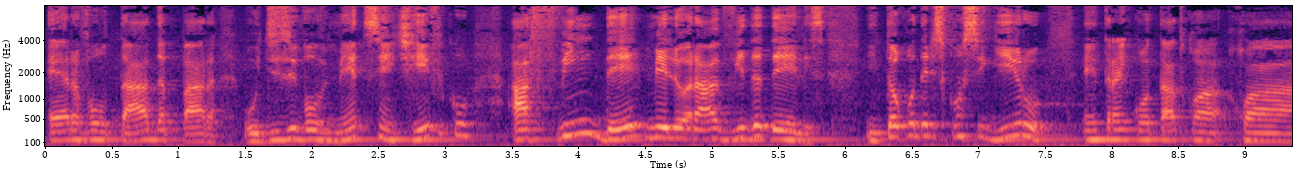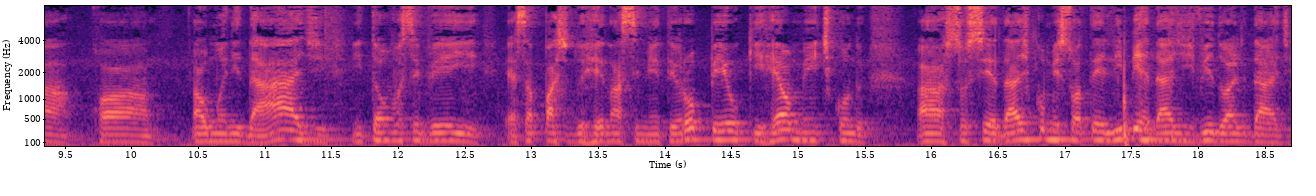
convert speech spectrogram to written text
era voltada para o desenvolvimento científico a fim de melhorar a vida deles. Então, quando eles conseguiram entrar em contato com a, com a, com a a humanidade. Então você vê essa parte do renascimento europeu, que realmente quando a sociedade começou a ter liberdade e individualidade,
